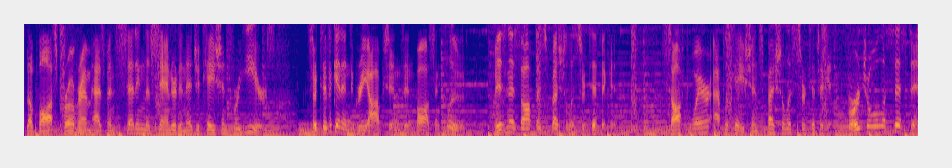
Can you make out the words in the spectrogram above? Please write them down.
The BOSS program has been setting the standard in education for years. Certificate and degree options in BOSS include Business Office Specialist Certificate, Software Application Specialist Certificate, Virtual Assistant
